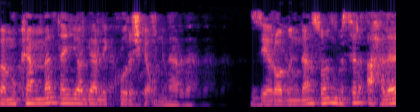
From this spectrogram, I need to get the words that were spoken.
va mukammal tayyorgarlik ko'rishga undardi zero bundan so'ng misr ahli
